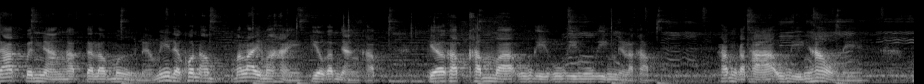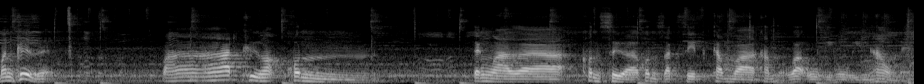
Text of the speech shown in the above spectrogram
จักเป็นอย่างครับแต่ละมือเนี่ยมีแต่คนเอามาไล่มาให้เกี่ยวกับอย่างครับ เกี่ยวครับคำว่าอุงอิงอุงอิงอุงอิงเนี่ยแหละครับคำกระถาอุงอิงเฮ้านี่มันคือปาดคือคนจังหว่าคนเสือคนศักดิ์สิทธิ์คำว่าคำว่าอูอิงอูอิงเฮ้าเนี่ย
